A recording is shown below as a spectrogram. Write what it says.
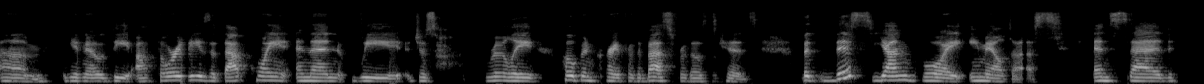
um, you know, the authorities at that point, and then we just really hope and pray for the best for those kids. But this young boy emailed us and said,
